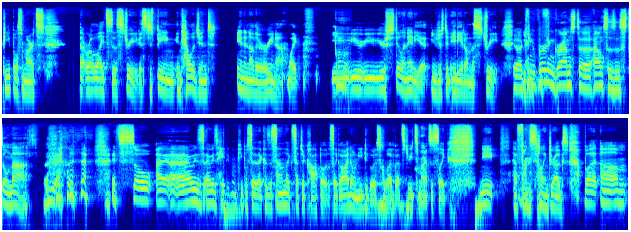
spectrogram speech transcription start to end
people smarts that relates to the street. It's just being intelligent in another arena. Like you, Mhm. you, you you're still an idiot. You're just an idiot on the street. yeah, you- converting grams to ounces is still math. Yeah, it's so I, I I always I always hated when people say that because it sounds like such a cop out. It's like oh I don't need to go to school. I've got street smarts. It's like neat, have fun selling drugs. But um,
